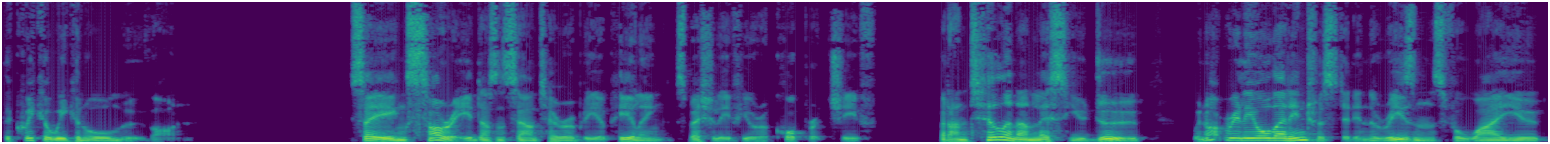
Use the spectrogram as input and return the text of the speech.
the quicker we can all move on. Saying sorry doesn't sound terribly appealing, especially if you're a corporate chief, but until and unless you do, we're not really all that interested in the reasons for why you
